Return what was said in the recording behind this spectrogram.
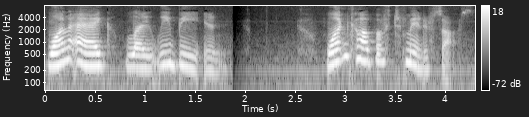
One egg, lightly beaten. One cup of tomato sauce.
